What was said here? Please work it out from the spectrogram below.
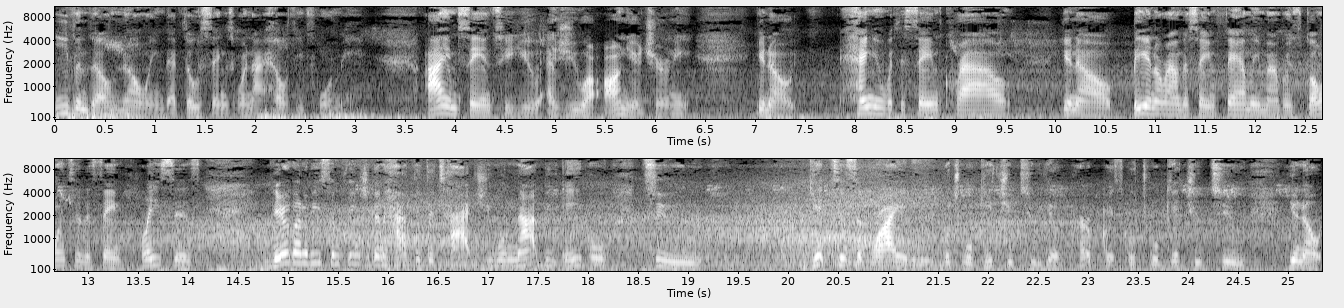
even though knowing that those things were not healthy for me. I am saying to you, as you are on your journey, you know, hanging with the same crowd, you know, being around the same family members, going to the same places, there are going to be some things you're going to have to detach. You will not be able to get to sobriety, which will get you to your purpose, which will get you to, you know,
